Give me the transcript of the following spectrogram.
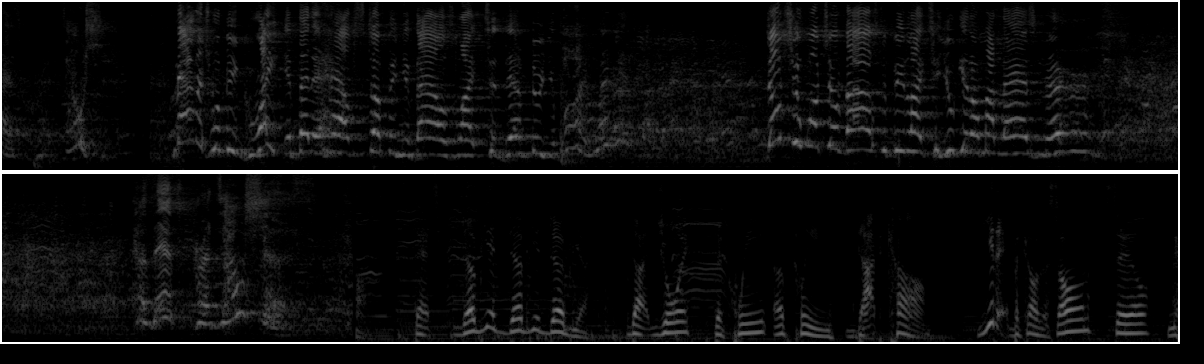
That's pretentious. Marriage would be great if they didn't have stuff in your vows like to death do you part, wouldn't it? Don't you want your vows to be like till you get on my last nerve? Because it's pretentious. That's www.joythequeenofclean.com. Get it because it's on sale now.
